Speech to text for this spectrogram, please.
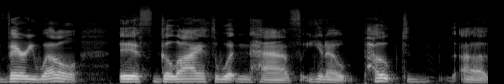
very well, if Goliath wouldn't have, you know, poked uh,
